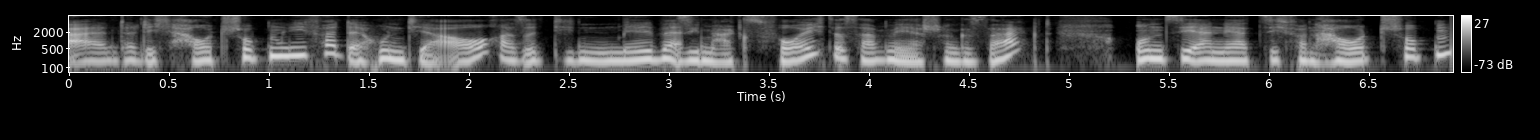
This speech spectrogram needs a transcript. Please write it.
natürlich Hautschuppen liefert, der Hund ja auch. Also die Milbe, sie mag es feucht, das haben wir ja schon gesagt. Und sie ernährt sich von Hautschuppen,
